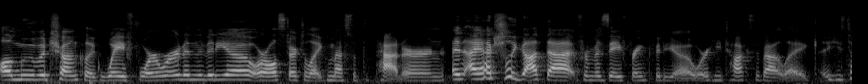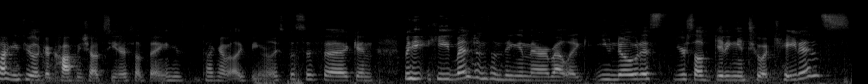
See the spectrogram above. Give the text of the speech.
I'll move a chunk like way forward in the video or I'll start to like mess with the pattern. And I actually got that from a Ze Frank video where he talks about like he's talking through like a coffee shop scene or something. He's talking about like being really specific and but he, he mentioned something in there about like you notice yourself getting into a cadence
